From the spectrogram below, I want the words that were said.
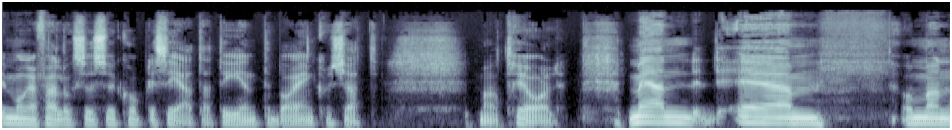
i många fall också så komplicerat att det är inte bara är Encrochat-material. Men eh, om man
